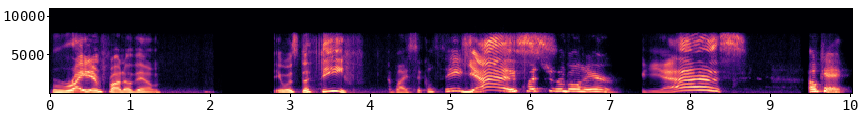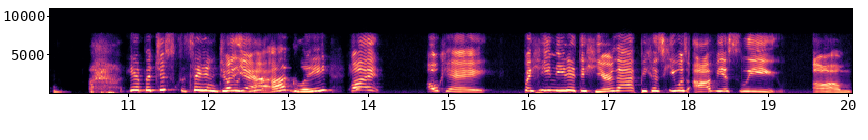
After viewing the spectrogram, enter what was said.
Right in front of him. It was the thief. The bicycle thief. Yes. Questionable hair. Yes. Okay. Yeah, but just saying, dude, But yeah. you're ugly. But okay, but he needed to hear that because he was obviously um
